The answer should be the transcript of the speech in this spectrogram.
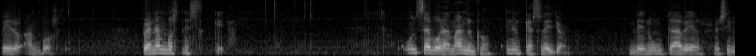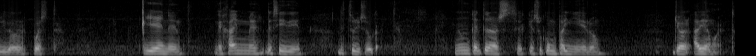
pero ambos, pero en ambos les un sabor amargo en el caso de John, de nunca haber recibido respuesta, y en el de Jaime decidir destruir su carta, nunca enterarse que su compañero John había muerto.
